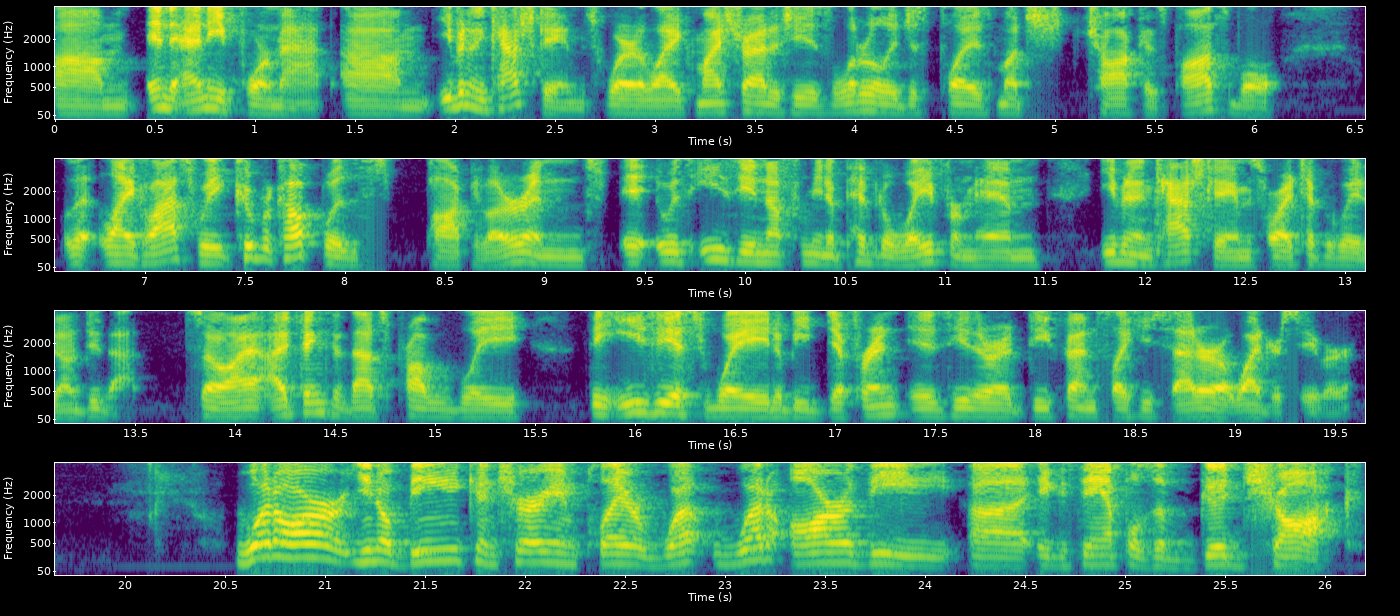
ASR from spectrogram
um, in any format, um, even in cash games, where like my strategy is literally just play as much chalk as possible. Like last week, Cooper Kupp was popular, and it, it was easy enough for me to pivot away from him, even in cash games where I typically don't do that. So I, I think that that's probably the easiest way to be different is either at defense, like you said, or at wide receiver what are you know being a contrarian player what what are the uh, examples of good chalk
